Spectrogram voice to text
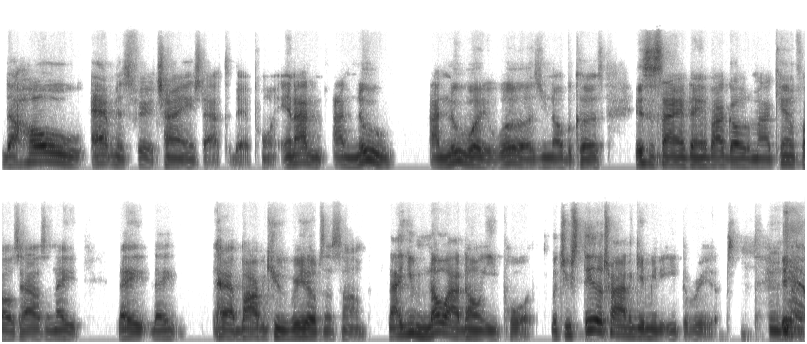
the whole atmosphere changed after that point. point, and I I knew I knew what it was, you know, because it's the same thing if I go to my kinfolk's house and they they they have barbecue ribs or something. Now you know I don't eat pork, but you still trying to get me to eat the ribs. Mm-hmm. You know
